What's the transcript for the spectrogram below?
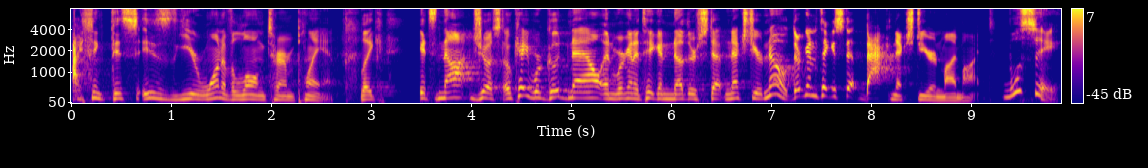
I think this is year one of a long term plan. Like it's not just okay, we're good now and we're going to take another step next year. No, they're going to take a step back next year in my mind. We'll see.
